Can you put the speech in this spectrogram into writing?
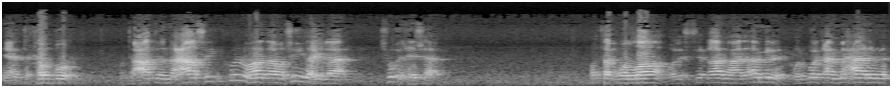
يعني التكبر وتعاطي المعاصي كل هذا وسيلة إلى سوء الحساب. وتقوى الله والاستقامة على أمره والبعد عن محارمه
